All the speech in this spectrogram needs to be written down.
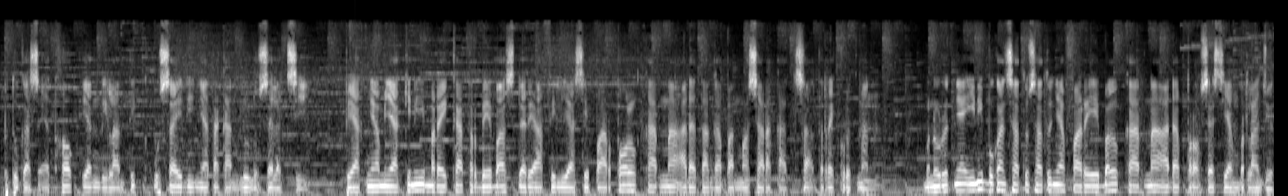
petugas ad hoc yang dilantik usai dinyatakan lulus seleksi. Pihaknya meyakini mereka terbebas dari afiliasi parpol karena ada tanggapan masyarakat saat rekrutmen. Menurutnya ini bukan satu-satunya variabel karena ada proses yang berlanjut.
